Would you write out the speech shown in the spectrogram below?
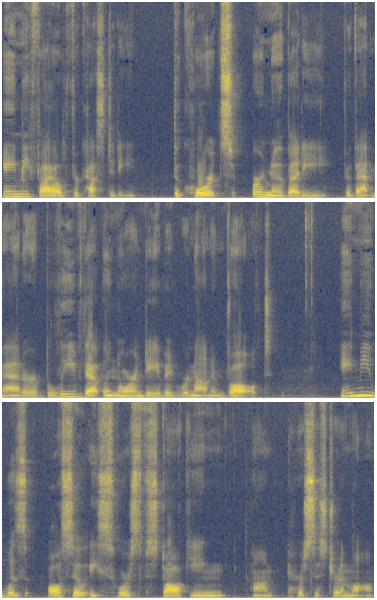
Amy filed for custody. The courts, or nobody for that matter, believed that Lenore and David were not involved. Amy was also a source of stalking um, her sister in law.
